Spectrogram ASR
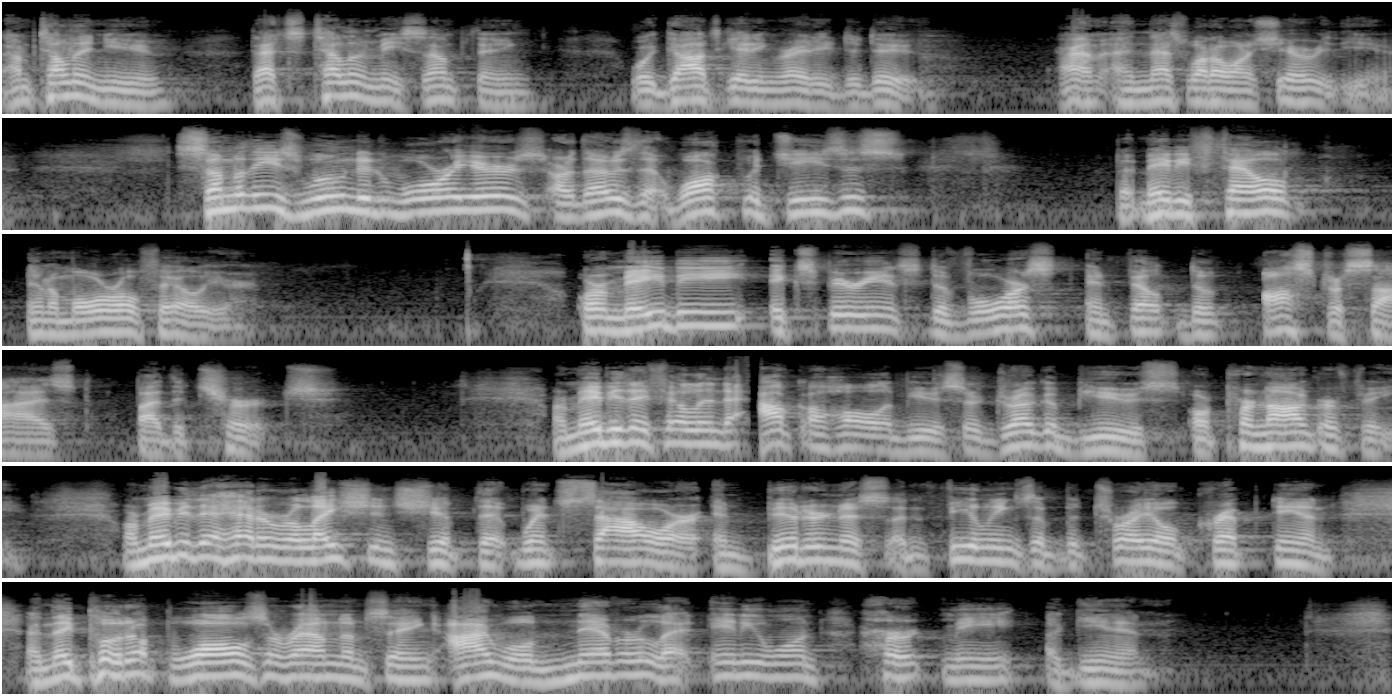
I'm telling you, that's telling me something what God's getting ready to do. And that's what I want to share with you. Some of these wounded warriors are those that walked with Jesus, but maybe fell in a moral failure or maybe experienced divorce and felt ostracized by the church. Or maybe they fell into alcohol abuse or drug abuse or pornography. Or maybe they had a relationship that went sour and bitterness and feelings of betrayal crept in. And they put up walls around them saying, I will never let anyone hurt me again.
